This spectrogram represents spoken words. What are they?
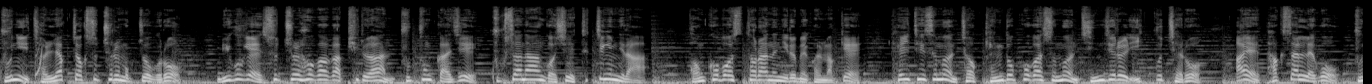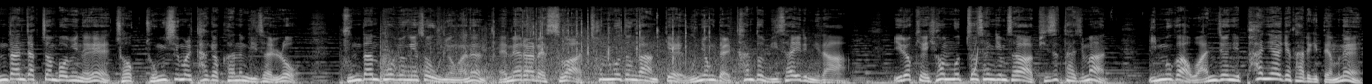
군이 전략적 수출을 목적으로 미국의 수출 허가가 필요한 부품까지 국산화한 것이 특징입니다. 벙커버스터라는 이름에 걸맞게 KTSM은 적 갱도포가 숨은 진지를 입구채로 아예 박살내고 군단 작전 범위 내에 적 중심을 타격하는 미사일로 군단 포병에서 운영하는 MLRS와 천무 등과 함께 운영될 탄도 미사일입니다. 이렇게 현무투 생김새와 비슷하지만 임무가 완전히 판이하게 다르기 때문에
